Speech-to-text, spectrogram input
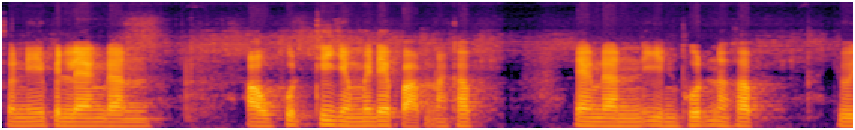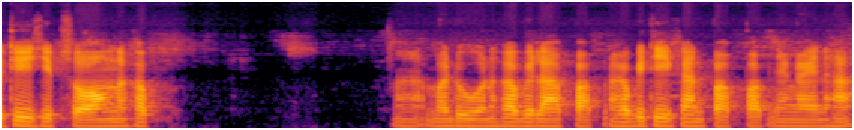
ตัวนี้เป็นแรงดันเอาพุตที่ยังไม่ได้ปรับนะครับ แรงดันอินพุตนะครับ อยู่ที่สิบสองนะครับมาดูนะครับเวลาปรับนะครับวิธีการปรับปรับยังไงนะฮะ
